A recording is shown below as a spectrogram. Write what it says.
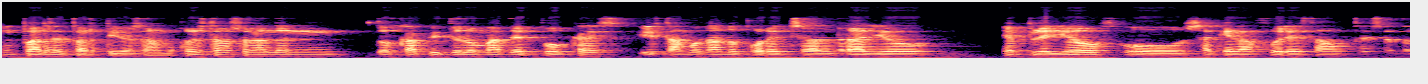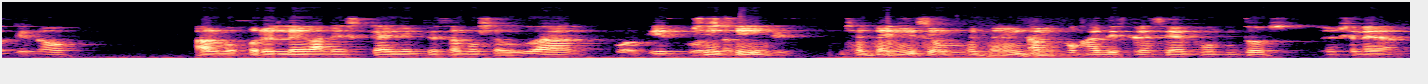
un par de partidos. A lo mejor estamos hablando en dos capítulos más de podcast y estamos dando por hecho al Rayo en playoff o se ha quedado fuera y estamos pensando que no. A lo mejor el Leganés cae y empezamos a dudar, cualquier cosa. Sí, sí, exactamente, son exactamente. tan poca diferencia de puntos en general.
